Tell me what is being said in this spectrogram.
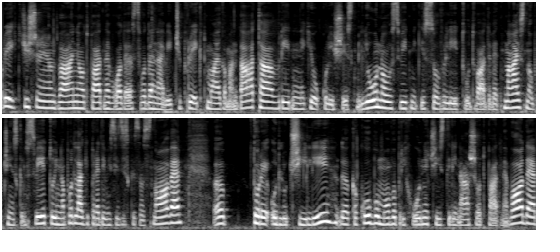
Projekt čiščenja in odvajanja odpadne vode je seveda največji projekt mojega mandata, vreden nekje okoli 6 milijonov. Svetniki so v letu 2019 na občinskem svetu in na podlagi predinvesticijske zasnove eh, torej odločili, kako bomo v prihodnje čistili naše odpadne vode.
